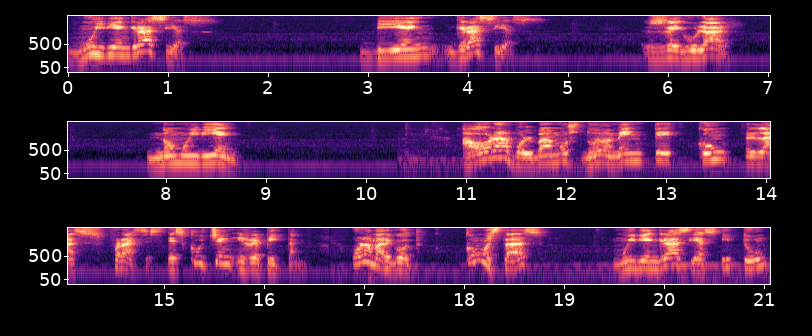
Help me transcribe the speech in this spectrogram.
Muy bien, gracias. Bien, gracias. Regular. No muy bien. Ahora volvamos nuevamente con las frases. Escuchen y repitan. Hola Margot, ¿cómo estás? Muy bien, gracias. ¿Y tú?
